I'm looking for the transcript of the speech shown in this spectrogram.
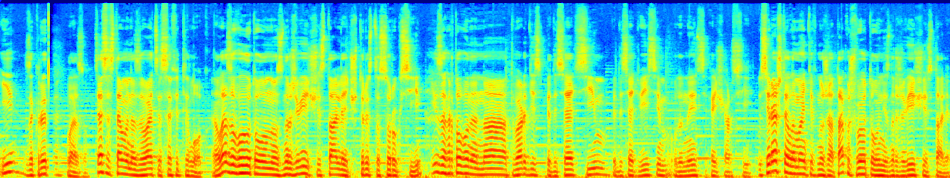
і закрити лезо. Ця система називається Safety Lock. Лезо виготовлено з нержавіючої сталі 440C і загартоване на твердість 57-58 одиниць HRC. Усі решти елементів ножа також виготовлені з нержавіючої сталі.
